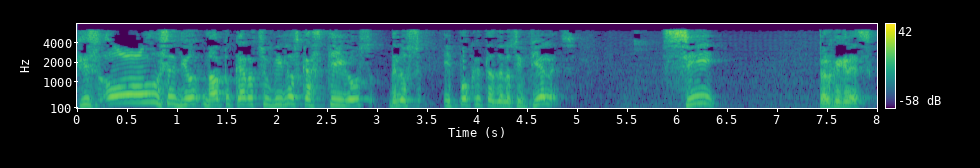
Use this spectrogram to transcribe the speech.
Dices, oh, Dios me va a tocar subir los castigos de los hipócritas, de los infieles. Sí. Pero ¿qué crees?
